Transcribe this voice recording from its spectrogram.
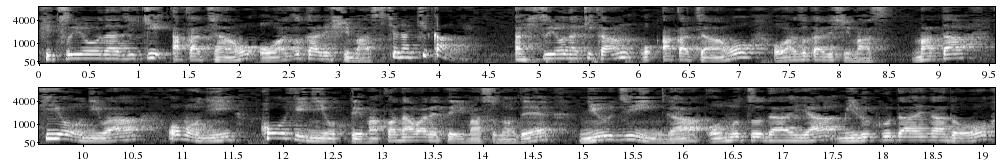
必要な時期赤ちゃんをお預かりします。必要な期間。あ必要な期間お赤ちゃんをお預かりします。また費用には主に公費によって賄われていますので乳児院がおむつ代やミルク代などを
